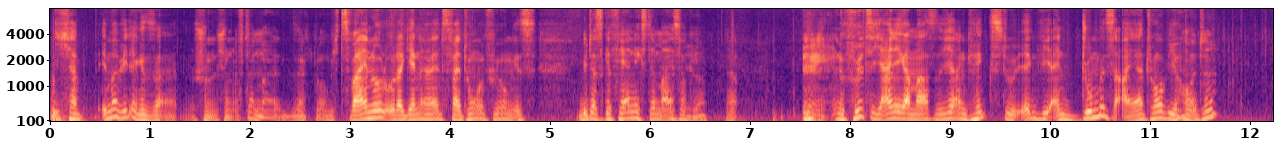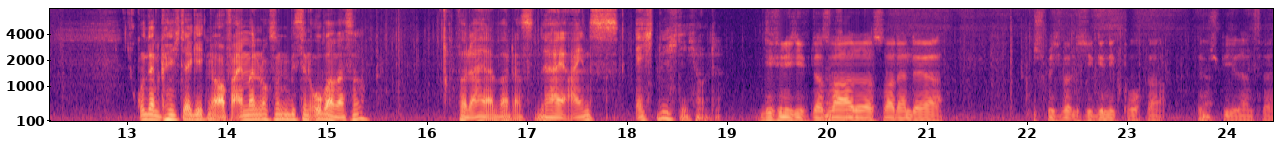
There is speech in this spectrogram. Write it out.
ich habe immer wieder gesagt, schon, schon öfter mal gesagt, glaube ich, 2-0 oder generell zwei Tore Führung ist mit das gefährlichste im Eishockey. Ja. Du fühlst dich einigermaßen sicher, dann kriegst du irgendwie ein dummes Eiertor wie heute. Und dann kriegt der Gegner auf einmal noch so ein bisschen Oberwasser. Von daher war das 3-1 echt wichtig heute. Definitiv. Das war, das war dann der sprichwörtliche Genickbruch ja, im Spiel dann für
